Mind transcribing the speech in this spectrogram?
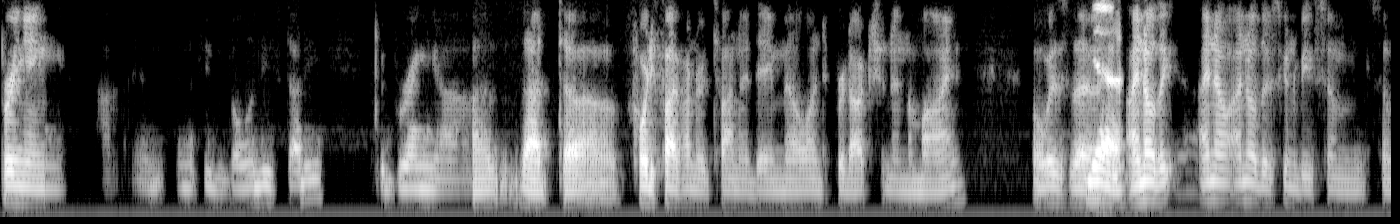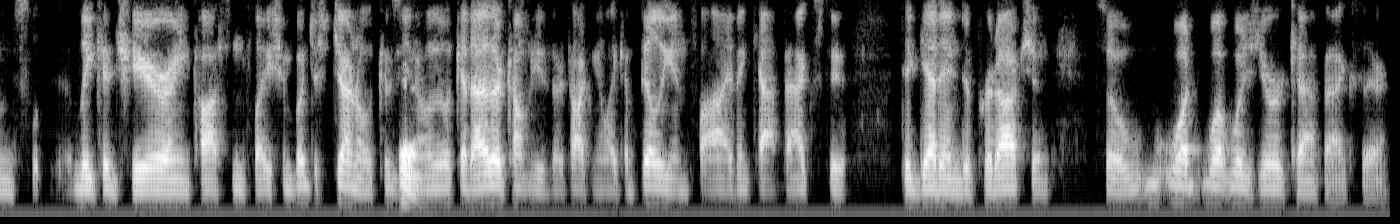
bringing uh, in, in, the feasibility study to bring uh, that uh, 4,500 ton a day mill into production in the mine? What was the? Yeah, I know that I know I know there's going to be some some leakage here and cost inflation, but just general because yeah. you know look at other companies they're talking like a billion five in capex to to get into production. So what what was your capex there?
